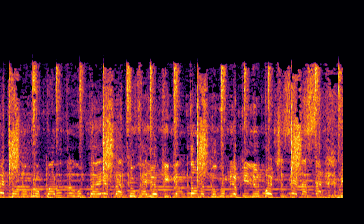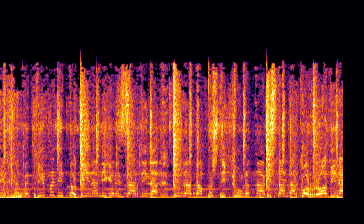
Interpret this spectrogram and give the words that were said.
betonum ro'parudugim taya туха ёки гандонат бугум ёки любой чизе дастар мехрдат ки буди то дина нигаризардина бирада пушти кунат навистан дар кор родина.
